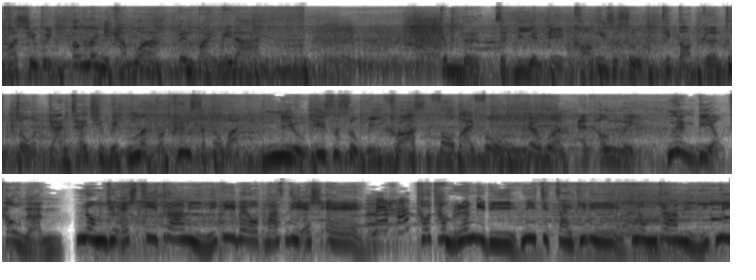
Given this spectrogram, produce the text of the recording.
เพราะชีวิตต้องไม่มีคำว่าเป็นไปไม่ได้ กำเนิดจาก DNA ของ Isuzu ที่ตอบเกินทุกโจทย์การใช้ชีวิตมากกว่าครึ่งศตวรรษ New Isuzu V-Cross 4x4 The one and only หนึ่งเดียวเท่านั้น นม UHT ตราหมีพรีไบโอพลัส DHA แม่ครับเขาทำเรื่องดีๆ มีจิตใจที่ดี นมตราหมีมี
